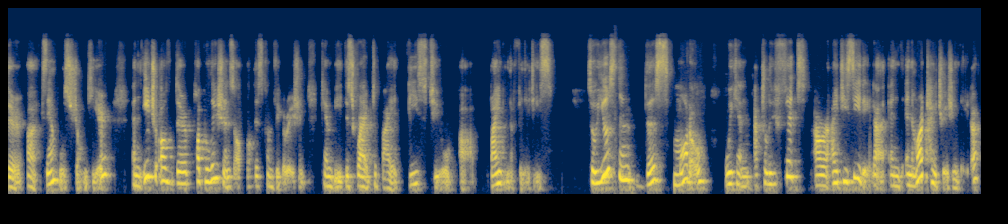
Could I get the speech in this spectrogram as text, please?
the uh, examples shown here. And each of the populations of this configuration can be described by these two uh, binding affinities. So using this model, we can actually fit our ITC data and NMR titration data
